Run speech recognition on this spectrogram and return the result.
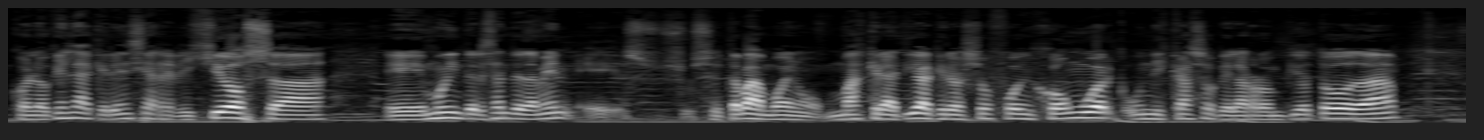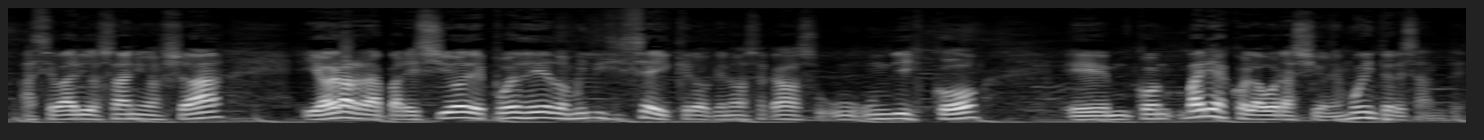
con lo que es la creencia religiosa. eh, muy interesante también. eh, su, su etapa, bueno, más creativa creo yo fue en Homework, un discazo que la rompió toda hace varios años ya. Y ahora reapareció después de 2016, creo que no sacaba su- un, un disco. eh, con varias colaboraciones, muy interesante.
